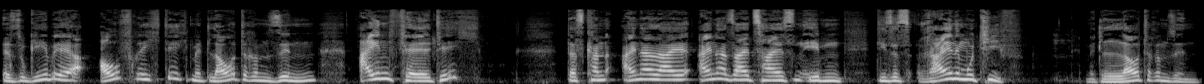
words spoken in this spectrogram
Äh, so gebe er aufrichtig, mit lauterem Sinn, einfältig. Das kann einerlei, einerseits heißen eben dieses reine Motiv mit lauterem Sinn,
